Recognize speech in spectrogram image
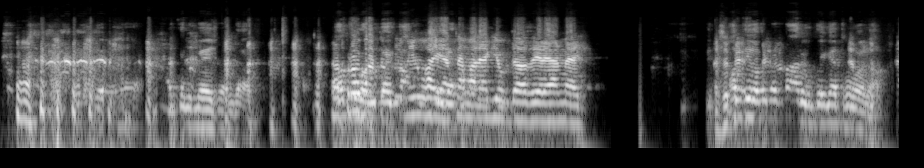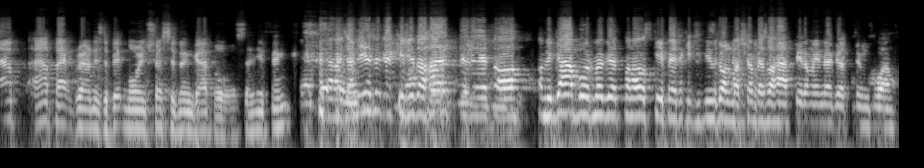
I can imagine that. Próbálkozom jó helyet, nem a legjobb, de azért elmegy. That's a bit, our, our background is a bit more interesting than Gabor's, don't you think? Ha nézzük egy kicsit a hátteret, a, ami Gábor mögött van, ahhoz képest egy kicsit izgalmasabb ez a háttér, ami mögöttünk van.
